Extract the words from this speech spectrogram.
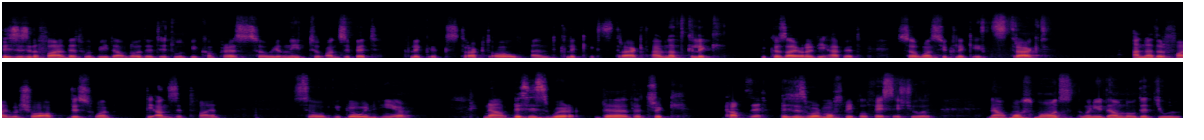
This is the file that will be downloaded. It will be compressed, so you'll need to unzip it. Click extract all and click extract. I'll not click because I already have it. So once you click extract, another file will show up, this one, the unzipped file. So you go in here now, this is where the, the trick comes in. This is where most people face issue with. Now, most mods, when you download it, you'll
